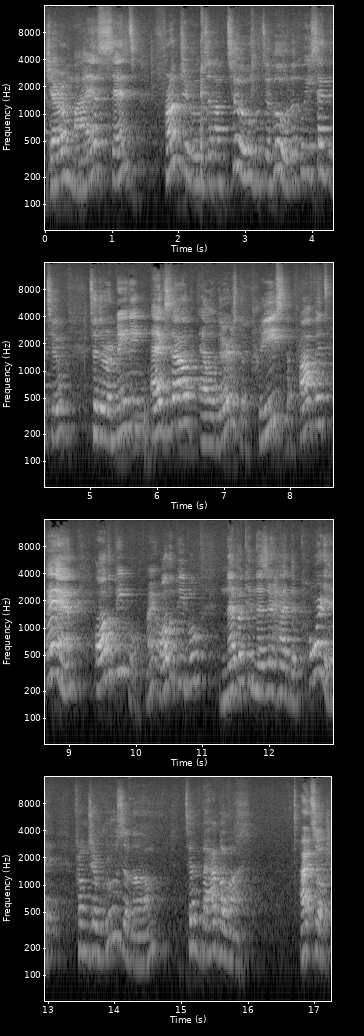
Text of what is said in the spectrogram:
Jeremiah sent from Jerusalem to, to who? Look who he sent it to. To the remaining exiled elders, the priests, the prophets, and all the people, right? All the people Nebuchadnezzar had deported from Jerusalem to Babylon. All right, so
